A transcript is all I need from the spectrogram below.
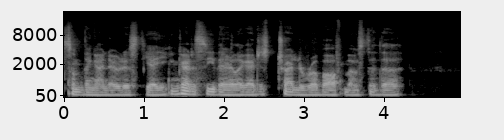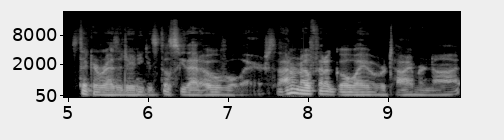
something I noticed. Yeah, you can kind of see there. Like I just tried to rub off most of the sticker residue, and you can still see that oval there. So I don't know if that'll go away over time or not.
